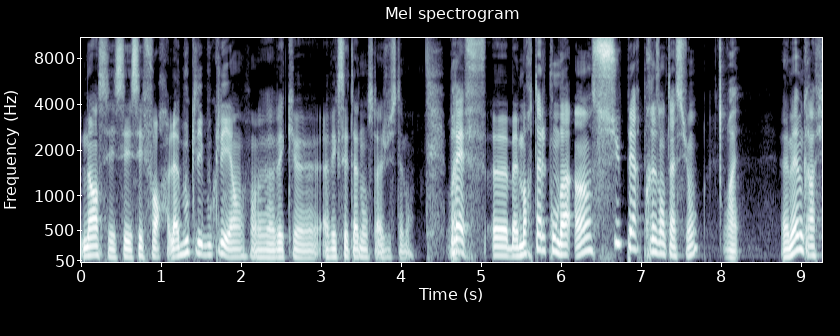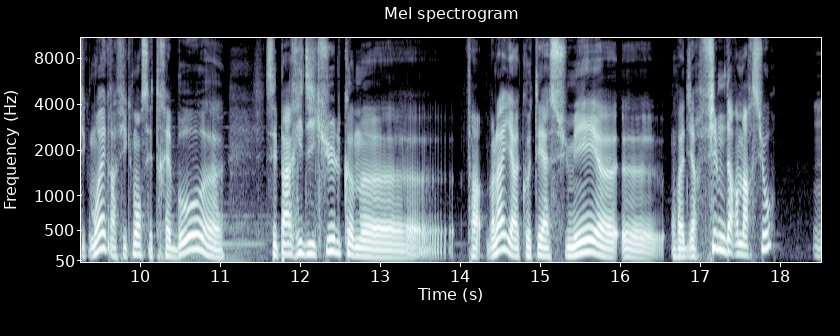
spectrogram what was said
Non, c'est- fort. La boucle est bouclée hein, euh, avec, euh, avec cette annonce-là, justement. Bref, euh, bah, Mortal Kombat 1, super présentation. Ouais. Euh, même graphiquement, ouais, graphiquement, c'est très beau. c'est pas ridicule comme. Enfin, voilà, il y a un côté assumé, on va dire, film d'arts martiaux. Mm.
